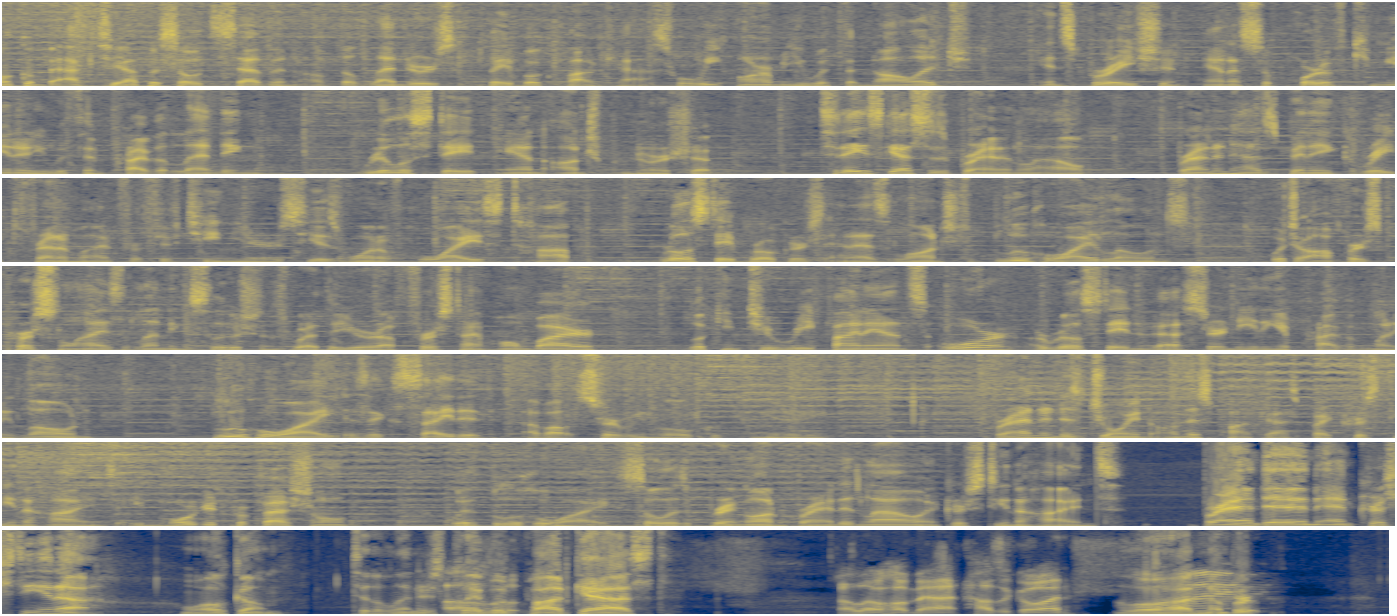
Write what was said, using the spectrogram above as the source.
Welcome back to episode 7 of the Lenders Playbook podcast, where we arm you with the knowledge, inspiration, and a supportive community within private lending, real estate, and entrepreneurship. Today's guest is Brandon Lau. Brandon has been a great friend of mine for 15 years. He is one of Hawaii's top real estate brokers and has launched Blue Hawaii Loans, which offers personalized lending solutions whether you're a first time homebuyer looking to refinance or a real estate investor needing a private money loan. Blue Hawaii is excited about serving the local community. Brandon is joined on this podcast by Kristina Hinds, a mortgage professional with Blue Hawaii. So let's bring on Brandon Lau and Kristina Hinds. Brandon and Kristina, welcome to the Lenders Playbook uh, podcast. Aloha, Matt. How's it going? Aloha. Hi. Number.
